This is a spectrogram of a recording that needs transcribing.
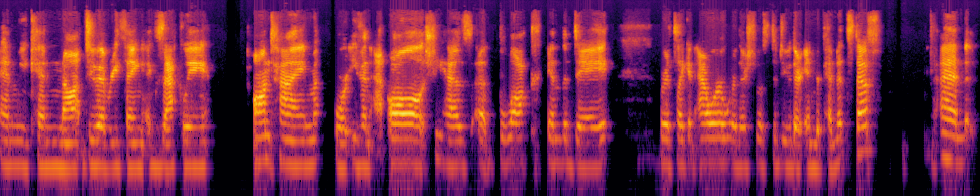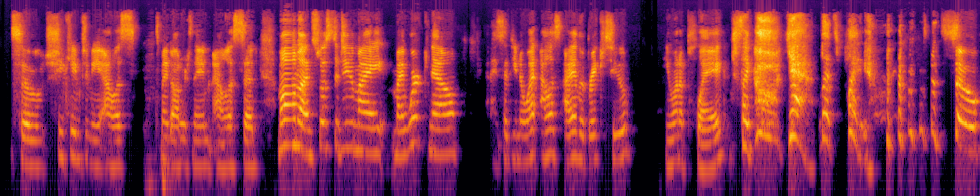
and we cannot do everything exactly on time or even at all. She has a block in the day where it's like an hour where they're supposed to do their independent stuff. And so she came to me, Alice, it's my daughter's name, and Alice said, Mama, I'm supposed to do my my work now. I said, you know what, Alice, I have a break too. You want to play? she's like, oh, yeah, let's play. so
